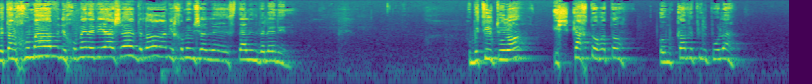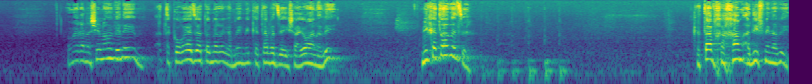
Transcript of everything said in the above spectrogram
ותנחומיו ניחומי נביאי השם, ולא הניחומים של אה, סטלין ולנין. ובטלטולו ישכח תורתו, עומקה ופלפולה. הוא אומר, אנשים לא מבינים. אתה קורא את זה, אתה אומר, רגע, מי, מי כתב את זה? ישעיהו הנביא? מי כתב את זה? כתב חכם עדיף מנביא.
